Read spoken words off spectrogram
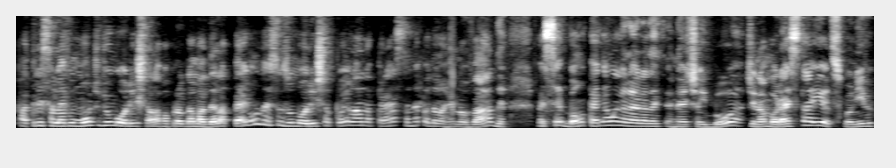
Patrícia leva um monte de humorista lá pro programa dela, pega um desses humoristas, põe lá na praça, né, pra dar uma renovada. Vai ser bom, pega uma galera da internet aí boa. De Namorais tá aí, ó, disponível.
